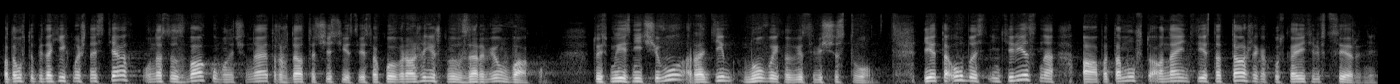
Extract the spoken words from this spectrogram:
Потому что при таких мощностях у нас из вакуума начинают рождаться частицы. Есть такое выражение, что мы взорвем вакуум. То есть мы из ничего родим новое, как говорится, вещество. И эта область интересна, а, потому что она интересна так же, как ускоритель в ЦЕРНе.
